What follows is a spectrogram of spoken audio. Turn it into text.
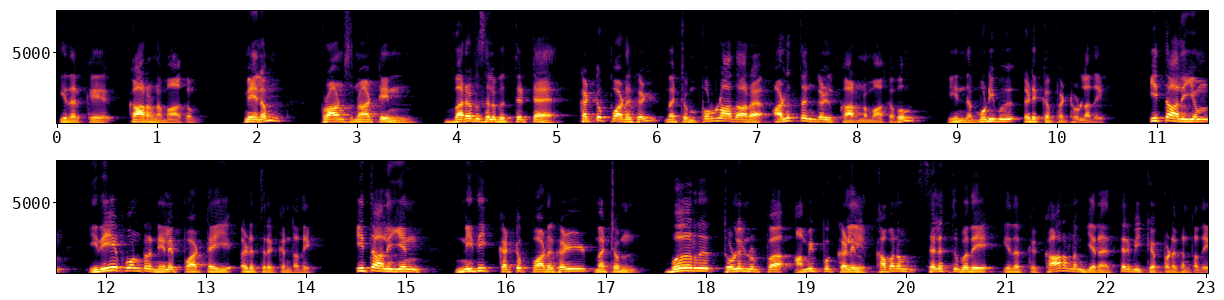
இதற்கு காரணமாகும். மேலும் பிரான்ஸ் நாட்டின் வரவு செலவு திட்ட கட்டுப்பாடுகள் மற்றும் பொருளாதார அழுத்தங்கள் காரணமாகவும் இந்த முடிவு எடுக்கப்பட்டுள்ளது. இத்தாலியும் இதே போன்ற நிலைப்பாட்டை எடுத்திருக்கின்றது. இத்தாலியின் நிதி கட்டுப்பாடுகள் மற்றும் வேறு தொழில்நுட்ப அமைப்புகளில் கவனம் செலுத்துவதே இதற்கு காரணம் என தெரிவிக்கப்படுகின்றது.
